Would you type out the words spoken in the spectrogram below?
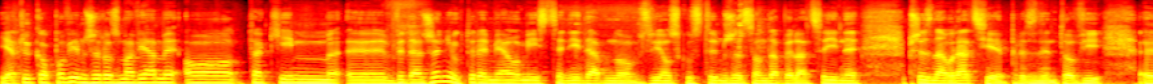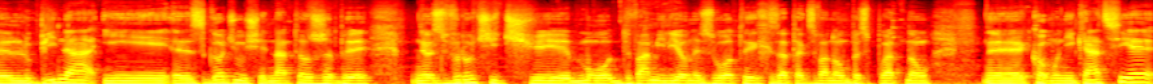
Ja tylko powiem, że rozmawiamy o takim e, wydarzeniu, które miało miejsce niedawno w związku z tym, że sąd apelacyjny przyznał rację prezydentowi e, Lubina i e, zgodził się na to, żeby zwrócić mu 2 miliony złotych za tak zwaną bezpłatną komunikację.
